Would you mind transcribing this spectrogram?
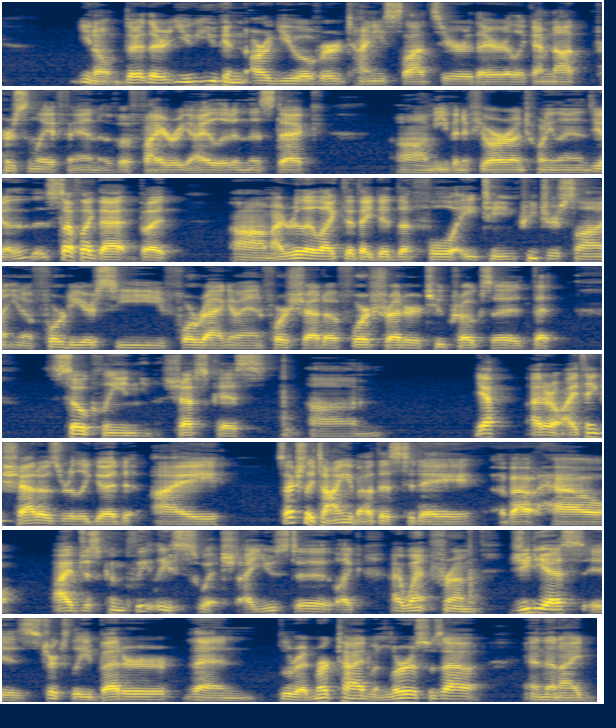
you know, there there you, you can argue over tiny slots here or there. Like I'm not personally a fan of a fiery islet in this deck, um, even if you are on 20 lands, you know, stuff like that. But um, I really like that they did the full 18 creature slot, you know, 4 DRC, 4 Ragavan, 4 Shadow, 4 Shredder, 2 Kroxa. That so clean, chef's kiss. Um, yeah, I don't know. I think Shadow's really good. I was actually talking about this today about how I've just completely switched. I used to like I went from GDS is strictly better than Blue Red Murktide when Lurrus was out, and then I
